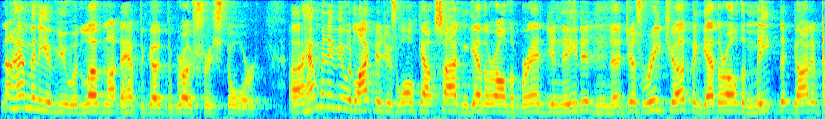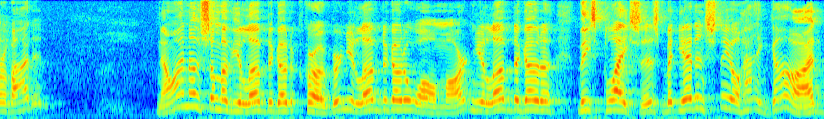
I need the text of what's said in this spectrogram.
Now, how many of you would love not to have to go to the grocery store uh, how many of you would like to just walk outside and gather all the bread you needed and uh, just reach up and gather all the meat that God had provided? Now, I know some of you love to go to Kroger and you love to go to Walmart and you love to go to these places, but yet and still, hey, God,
